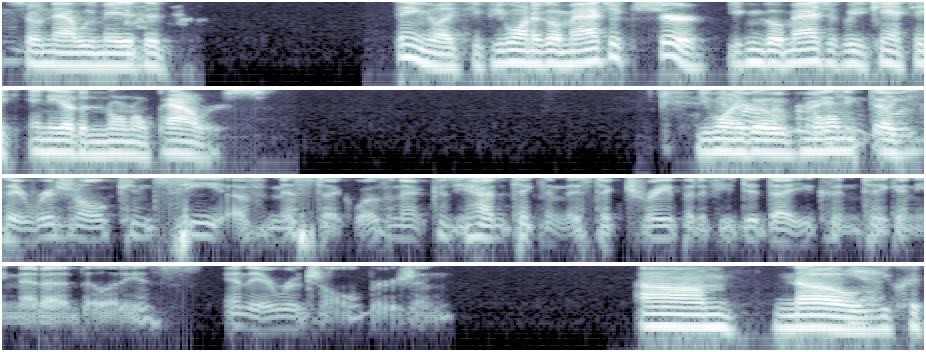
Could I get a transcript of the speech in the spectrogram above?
So now we made it the thing. Like, if you want to go magic, sure, you can go magic, but you can't take any other normal powers. You want to go remember, I think that like was the original conceit of Mystic, wasn't it? Because you had to take the Mystic trait, but if you did that, you couldn't take any meta abilities in the original version. Um no, Yeah. you could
